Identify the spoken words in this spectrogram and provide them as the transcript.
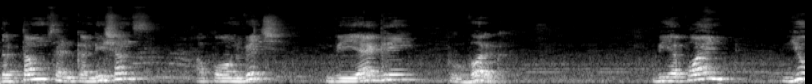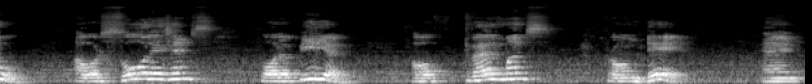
the terms and conditions upon which we agree to work. We appoint you our sole agents for a period of 12 months from date and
